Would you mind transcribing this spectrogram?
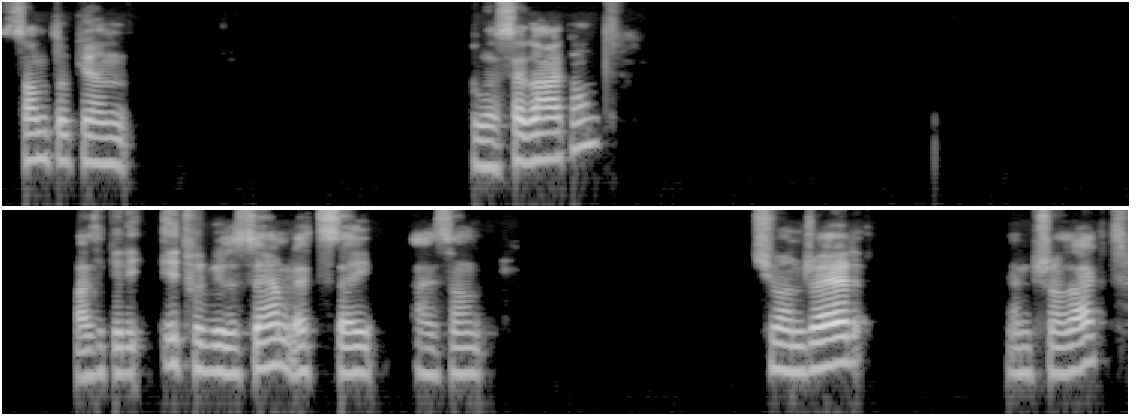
some token to a second account, basically it will be the same. Let's say I send 200 and transact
